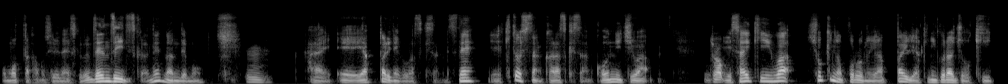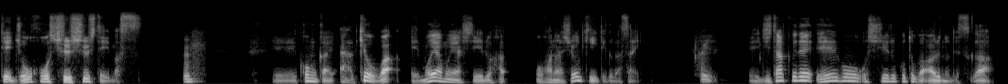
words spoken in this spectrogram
思ったかもしれないですけど、全然いいですからね、何でも。うん。はい。えーやっぱり猫が好きさんですね。えー、きとしさん、からすけさん、こんにちは。えー最近は初期の頃のやっぱり焼肉ラジオを聞いて情報収集していますうん。えー今回、あ、今日は、えーもやもやしているはお話を聞いてください。はい。えー自宅で英語を教えることがあるのですが、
